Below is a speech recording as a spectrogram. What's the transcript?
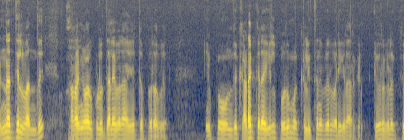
எண்ணத்தில் வந்து அரங்கவர் குழு தலைவராக ஏற்ற பிறகு இப்போ வந்து கடற்கரையில் பொதுமக்கள் இத்தனை பேர் வருகிறார்கள். இவர்களுக்கு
